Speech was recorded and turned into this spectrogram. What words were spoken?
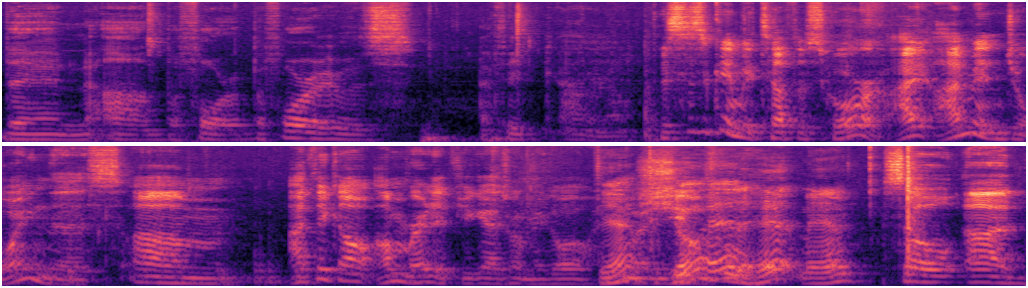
than um, before. Before it was, I think I don't know. This is going to be tough to score. I, I'm enjoying this. Um, I think I'll, I'm ready if you guys want me to go. Yeah, Anyway. Shoot Go from the ahead. hip, man. So, uh,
